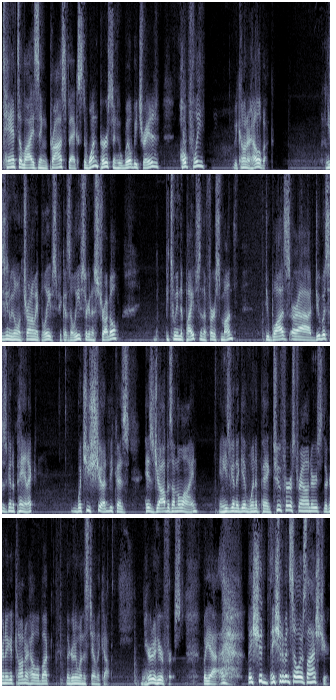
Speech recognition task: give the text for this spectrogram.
tantalizing prospects. The one person who will be traded, hopefully, will be Connor Hellebuyck. He's going to be going with Toronto Maple Leafs because the Leafs are going to struggle between the pipes in the first month. Dubois or uh, Dubas is going to panic, which he should because his job is on the line, and he's going to give Winnipeg two first rounders. They're going to get Connor Hellebuyck. They're going to win the Stanley Cup. You heard it here first. But yeah, they should they should have been sellers last year.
